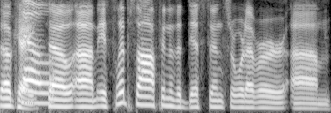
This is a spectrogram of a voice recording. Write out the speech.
Okay, So- so, um, it flips off into the distance or whatever. Um,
